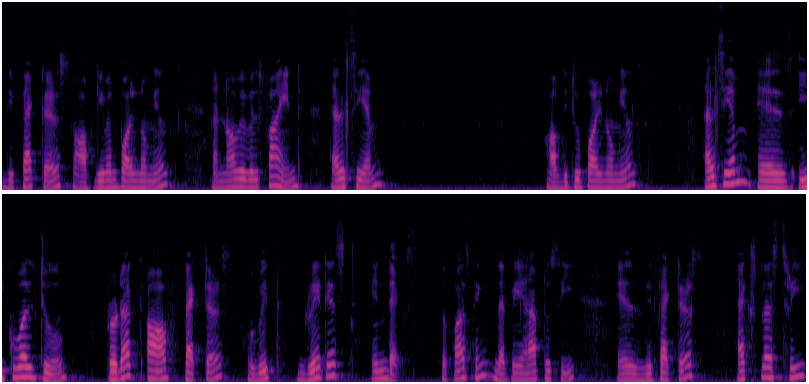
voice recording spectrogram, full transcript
the factors of given polynomials and now we will find LCM of the two polynomials. LCM is equal to product of factors with greatest index. So first thing that we have to see is the factors x plus 3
